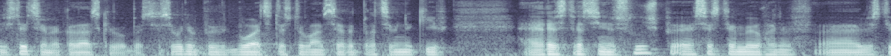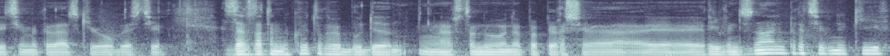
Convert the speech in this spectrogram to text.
юстиції Миколаївської області. Сьогодні відбувається тестування серед працівників е, реєстраційних служб е, системи органів е, юстиції Миколаївської області, за результатами котрого буде е, встановлено, по-перше, е, рівень знань працівників,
